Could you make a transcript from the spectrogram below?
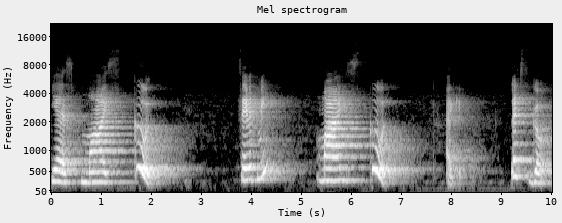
Yes, My School. Say with me. My School. Okay. Let's go.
